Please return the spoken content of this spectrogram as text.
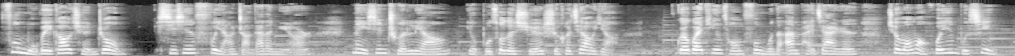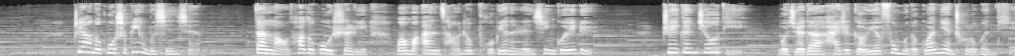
父母位高权重。悉心富养长大的女儿，内心纯良，有不错的学识和教养，乖乖听从父母的安排嫁人，却往往婚姻不幸。这样的故事并不新鲜，但老套的故事里往往暗藏着普遍的人性规律。追根究底，我觉得还是葛月父母的观念出了问题。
